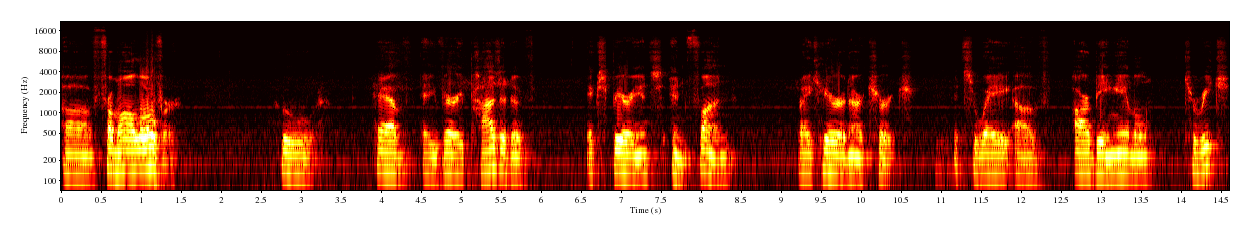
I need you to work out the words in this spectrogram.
uh, from all over who have a very positive experience and fun right here in our church. It's a way of our being able to reach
